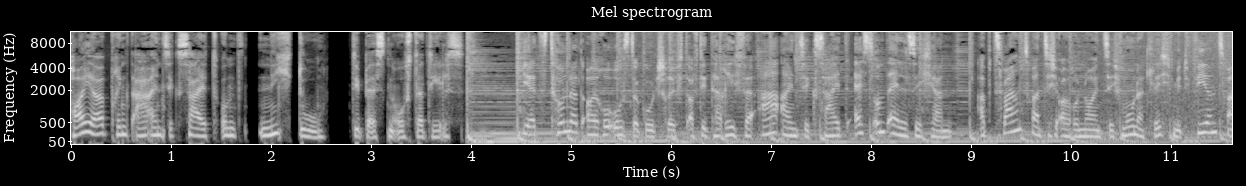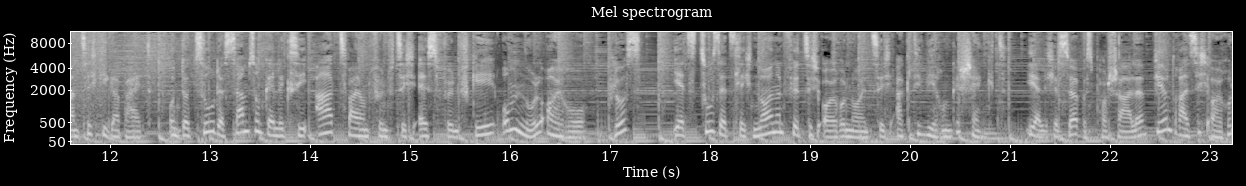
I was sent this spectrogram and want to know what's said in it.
heuer bringt A1 Excite und nicht du die besten Osterdeals. Jetzt 100 Euro Ostergutschrift auf die Tarife A1 Excite S und L sichern. Ab 22,90 Euro monatlich mit 24 GB. Und dazu das Samsung Galaxy A52s 5G um 0 Euro. Plus jetzt zusätzlich 49,90 Euro Aktivierung geschenkt. Jährliche Servicepauschale 34,90 Euro.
